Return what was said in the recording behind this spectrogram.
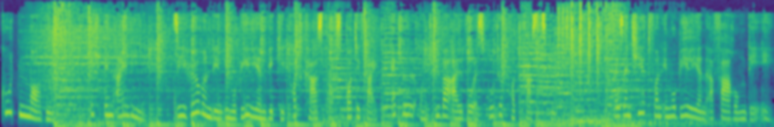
Guten Morgen. Ich bin Eileen. Sie hören den Immobilienwiki-Podcast auf Spotify, Apple und überall, wo es gute Podcasts gibt. Präsentiert von Immobilienerfahrung.de.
